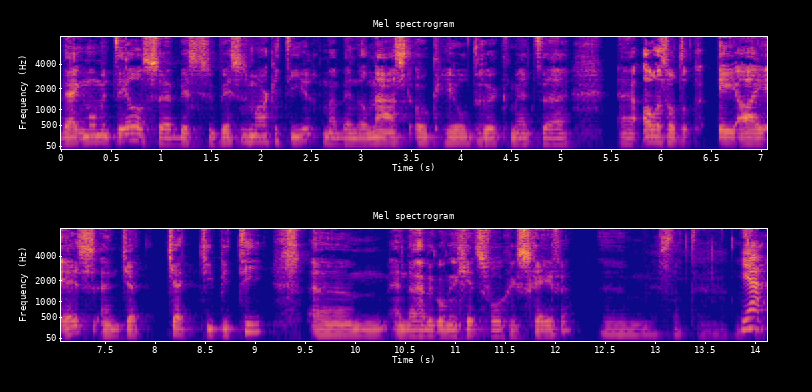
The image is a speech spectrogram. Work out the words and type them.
werk momenteel als business-to-business marketeer, maar ben daarnaast ook heel druk met uh, alles wat AI is en ChatGPT. Um, en daar heb ik ook een gids voor geschreven. Um, dus dat, uh, dat ja,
